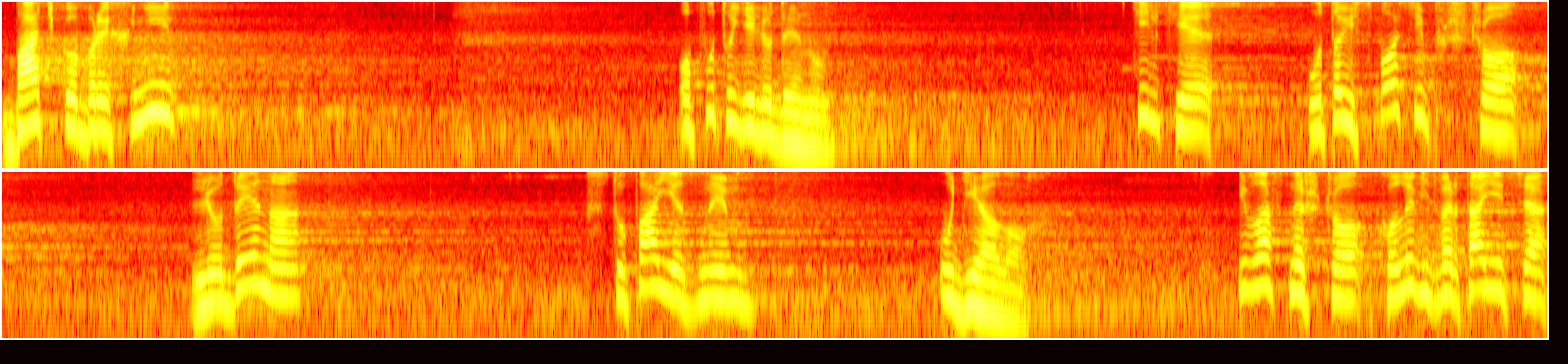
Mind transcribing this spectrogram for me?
батько брехні опутує людину. Тільки у той спосіб, що людина вступає з ним у діалог. І, власне, що коли відвертається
